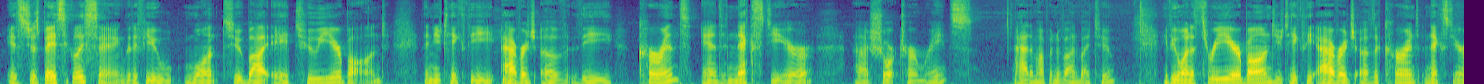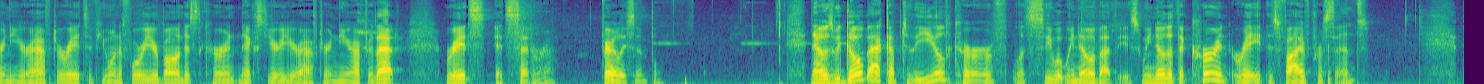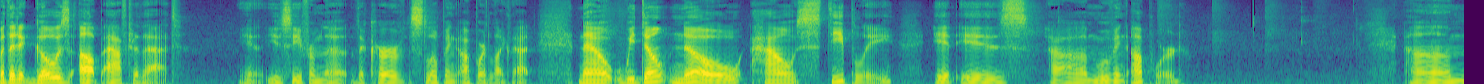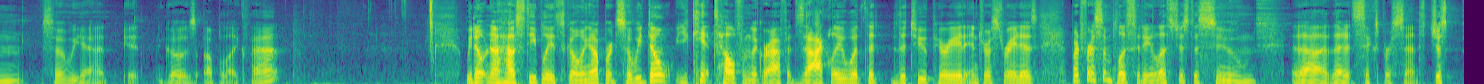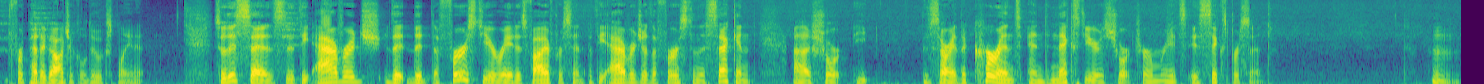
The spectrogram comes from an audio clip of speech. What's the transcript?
It's just basically saying that if you want to buy a two year bond, then you take the average of the current and next year uh, short term rates, add them up and divide by two. If you want a three-year bond, you take the average of the current, next year, and year after rates. If you want a four-year bond, it's the current, next year, year after, and year after that rates, etc. Fairly simple. Now, as we go back up to the yield curve, let's see what we know about these. We know that the current rate is 5%, but that it goes up after that. You, see from the, the curve sloping upward like that. Now, we don't know how steeply it is uh, moving upward. Um, so yeah, it goes up like that. We don't know how steeply it's going upward, so we don't. You can't tell from the graph exactly what the the two period interest rate is. But for simplicity, let's just assume uh, that it's six percent, just for pedagogical to explain it. So this says that the average, that, that the first year rate is 5%, but the average of the first and the second uh, short, sorry, the current and next year's short-term rates is 6%. Hmm.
